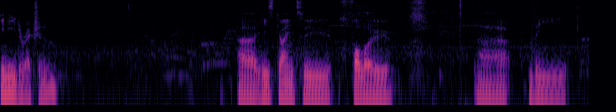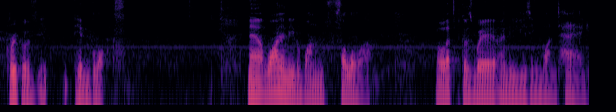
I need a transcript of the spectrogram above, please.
any direction, uh, he's going to follow uh, the group of hidden blocks. Now, why only the one follower? Well, that's because we're only using one tag,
